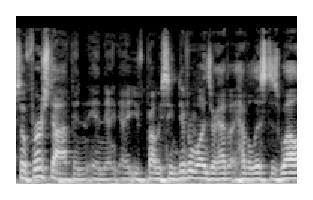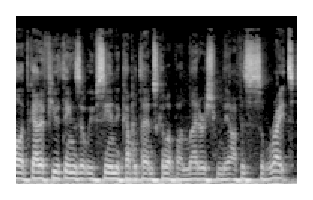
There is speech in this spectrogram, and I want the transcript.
So first off, and, and uh, you've probably seen different ones or have a, have a list as well. I've got a few things that we've seen a couple times come up on letters from the Office of Civil Rights.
